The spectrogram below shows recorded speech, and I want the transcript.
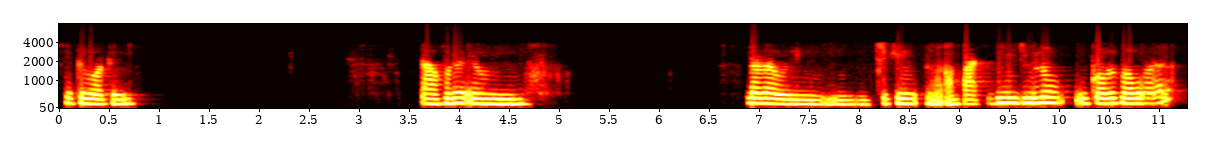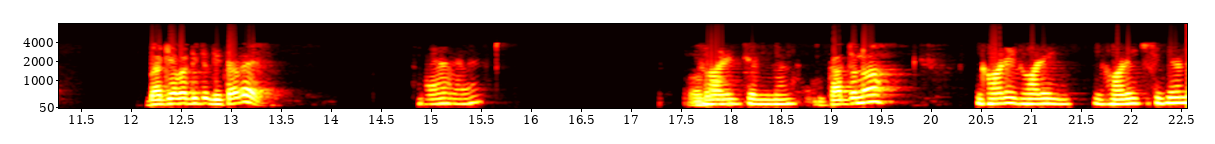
সে তো বটেই। তারপরে উম, দাদা ওই থেকে বাকি জিনিসগুলো কবে পাবো? আর বাকি আবার কিছু দিতে হবে? হ্যাঁ। ঘরের জন্য। কার জন্য? ঘরে ঘরে। ঘরে কিছু জন্য।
